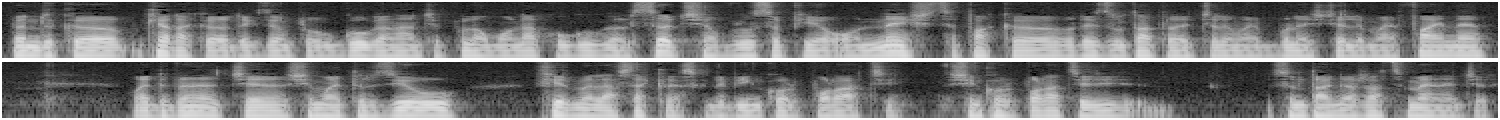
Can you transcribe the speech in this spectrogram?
Pentru că, chiar dacă, de exemplu, Google a început la un moment cu Google Search și a vrut să fie onești, să facă rezultatele cele mai bune și cele mai faine, mai devreme ce, și mai târziu firmele astea cresc, devin corporații. Și în corporații sunt angajați manageri.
